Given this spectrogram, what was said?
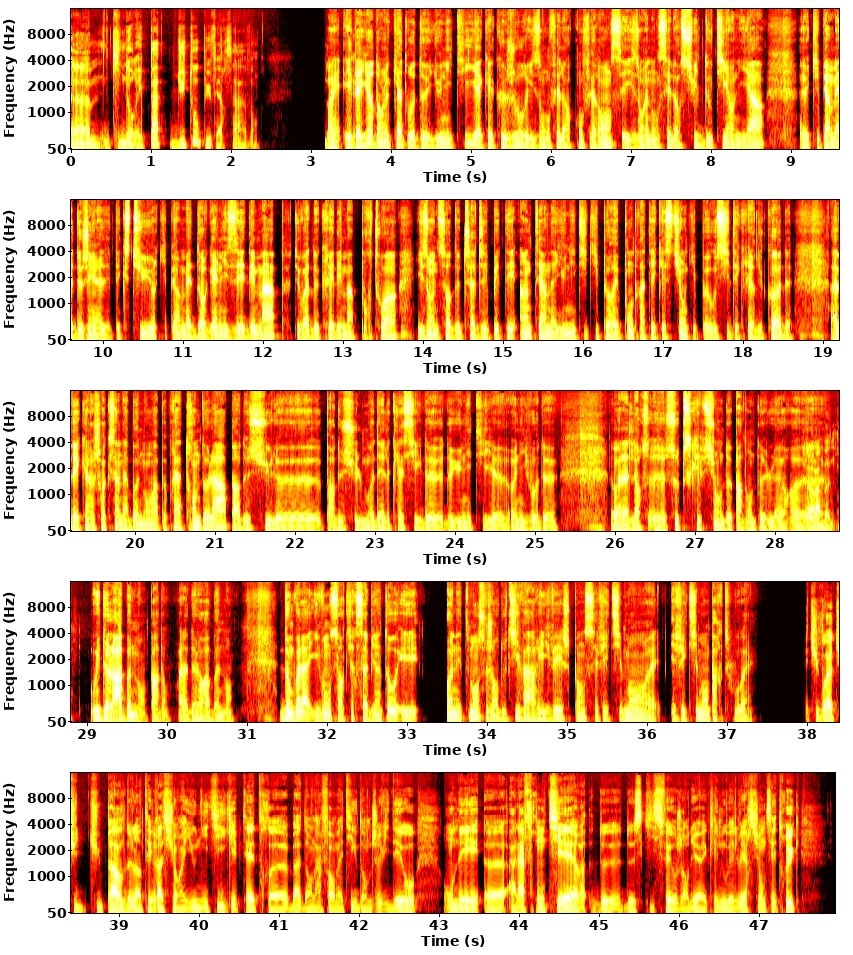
euh, qui n'auraient pas du tout pu faire ça avant et d'ailleurs, dans le cadre de Unity, il y a quelques jours, ils ont fait leur conférence et ils ont annoncé leur suite d'outils en IA euh, qui permettent de générer des textures, qui permettent d'organiser des maps, tu vois, de créer des maps pour toi. Ils ont une sorte de chat GPT interne à Unity qui peut répondre à tes questions, qui peut aussi t'écrire du code avec un, je crois que c'est un abonnement à peu près à 30 dollars par-dessus le, par-dessus le modèle classique de, Unity euh, au niveau de, voilà, de leur euh, subscription, de, pardon, de leur, de leur abonnement. Oui, de leur abonnement, pardon. Voilà, de leur abonnement. Donc voilà, ils vont sortir ça bientôt et honnêtement, ce genre d'outil va arriver, je pense, effectivement, euh, effectivement partout. Et tu vois, tu, parles de l'intégration à Unity, qui est peut-être euh, bah, dans l'informatique, dans le jeu vidéo, on est euh, à la frontière de, de, ce qui se fait aujourd'hui avec les nouvelles versions de ces trucs.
